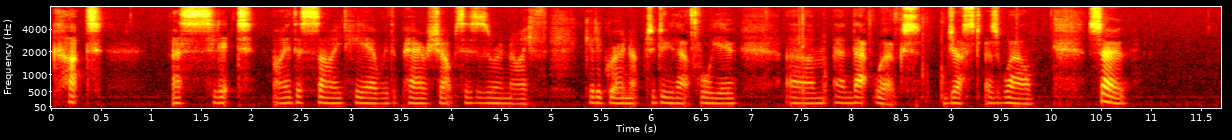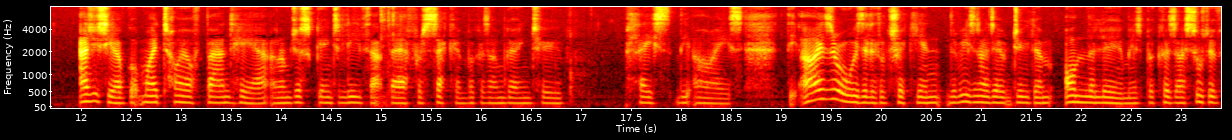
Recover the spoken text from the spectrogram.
cut a slit either side here with a pair of sharp scissors or a knife. Get a grown up to do that for you. Um, and that works just as well. So, as you see, I've got my tie-off band here and I'm just going to leave that there for a second because I'm going to place the eyes. The eyes are always a little tricky and the reason I don't do them on the loom is because I sort of,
